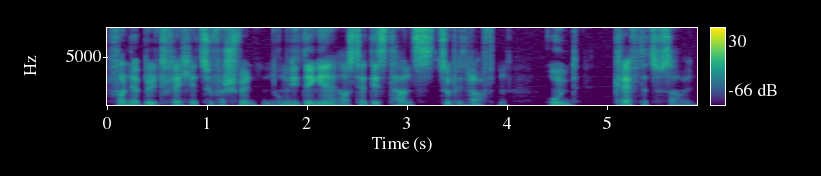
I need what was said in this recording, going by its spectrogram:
von der Bildfläche zu verschwinden, um die Dinge aus der Distanz zu betrachten und Kräfte zu sammeln.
